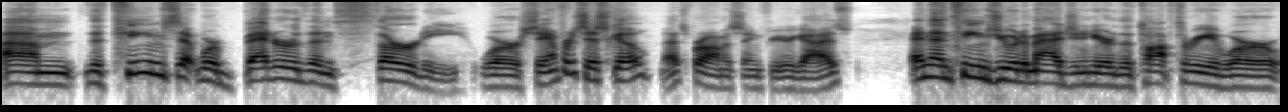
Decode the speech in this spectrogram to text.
Um, the teams that were better than 30 were San Francisco. That's promising for your guys. And then teams you would imagine here, the top three were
